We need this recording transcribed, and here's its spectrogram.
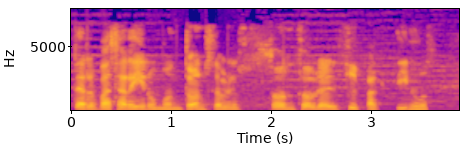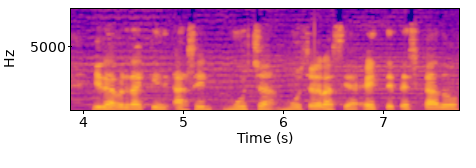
te vas a reír un montón. Sobre, son sobre el Chipactinus y la verdad que hacen mucha, mucha gracia. Este pescado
